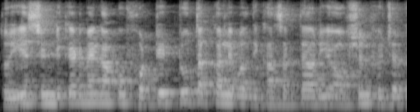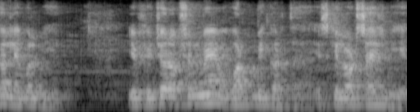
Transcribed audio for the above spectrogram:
तो ये सिंडिकेट बैंक आपको 42 तक का लेवल दिखा सकता है और ये ऑप्शन फ्यूचर का लेवल भी है। ये फ्यूचर ऑप्शन में वर्क भी करता है। इसकी लॉट साइज़ भी है।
